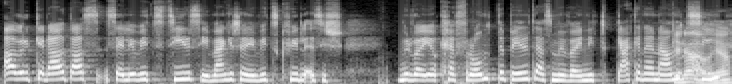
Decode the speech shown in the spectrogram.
aber genau das soll ja das Ziel sein. Manchmal habe ich das Gefühl, es ist, wir wollen ja keine Fronten bilden, also wir wollen nicht gegeneinander Genau, sein. ja,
